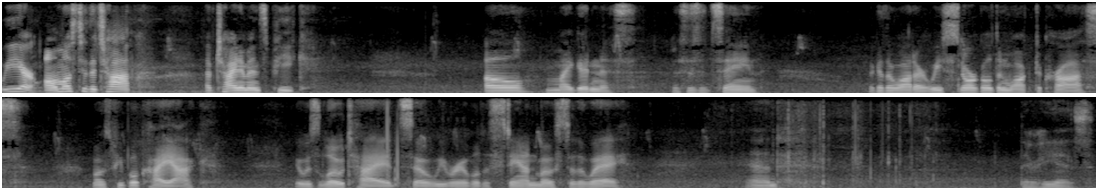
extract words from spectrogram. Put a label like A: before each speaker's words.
A: We are almost to the top of Chinaman's Peak. Oh my goodness, this is insane. Look at the water. We snorkeled and walked across. Most people kayak. It was low tide, so we were able to stand most of the way. And there he is.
